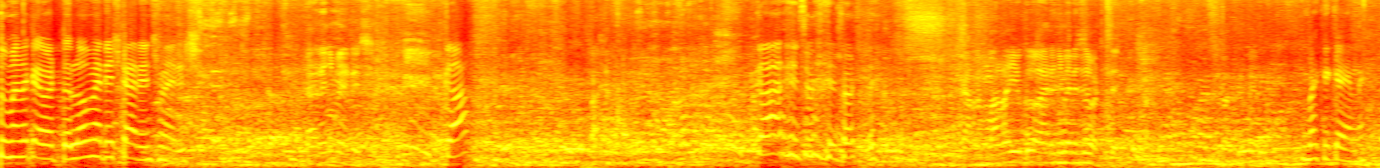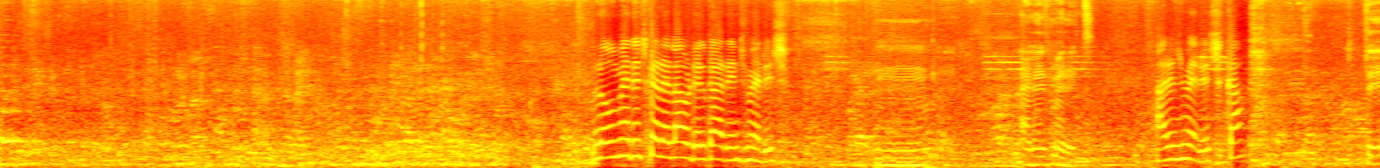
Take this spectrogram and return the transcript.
तुम्हाला काय वाटतं? लव्ह मॅरेज का अरेंज मॅरेज? Arrange marriage. का? का अरेंज मॅरेज वाटतं कारण मला युग अरेंज मॅरेज वाटते बाकी काय नाही. लव्ह मॅरेज करायला आवडेल का arrange marriage arrange marriage arrange marriage का? ते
